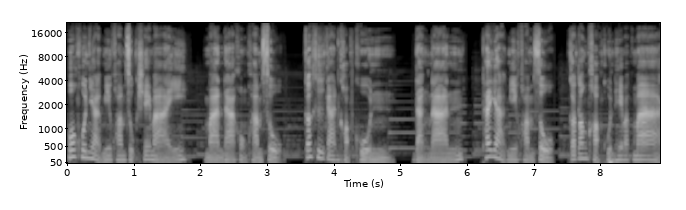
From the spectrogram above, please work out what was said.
พวกคุณอยากมีความสุขใช่ไหม มารดาของความสุขก็คือการขอบคุณ ดังนั้น ถ้าอยากมีความสุขก็ต้องขอบคุณให้มาก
